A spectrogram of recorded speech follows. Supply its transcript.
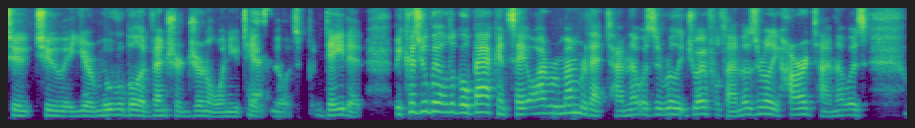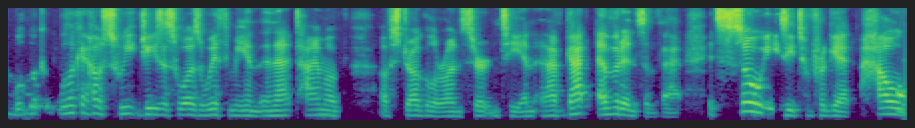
to to your movable adventure journal when you take yes. notes date it because you'll be able to go back and say oh i remember that time that was a really joyful time that was a really hard time that was well mm-hmm. look look at how sweet jesus was with me in, in that time of of struggle or uncertainty. And, and I've got evidence of that. It's so mm-hmm. easy to forget how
